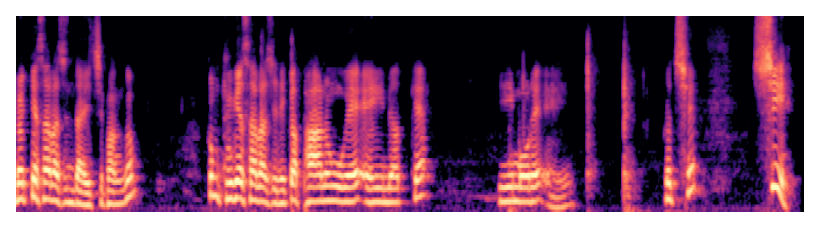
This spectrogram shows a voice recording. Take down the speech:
몇 개 사라진다 했지 방금? 그럼 두 개 사라지니까 반응 후에 A 몇 개? 2몰에 A. 그렇지? C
